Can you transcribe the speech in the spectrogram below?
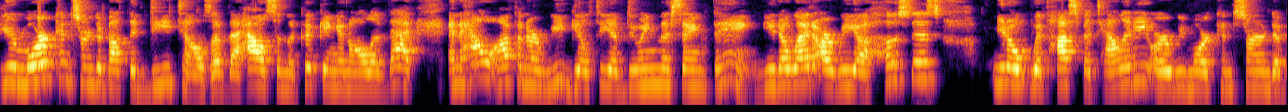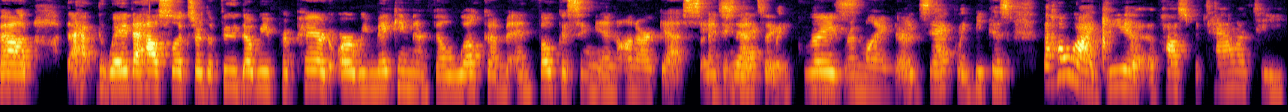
You're more concerned about the details of the house and the cooking and all of that. And how often are we guilty of doing the same thing? You know what? Are we a hostess? You know, with hospitality, or are we more concerned about the, the, way the house looks or the food that we've prepared, or are we making them feel welcome and focusing in on our guests? Exactly. I think that's a great reminder. Exactly, because the whole idea of hospitality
